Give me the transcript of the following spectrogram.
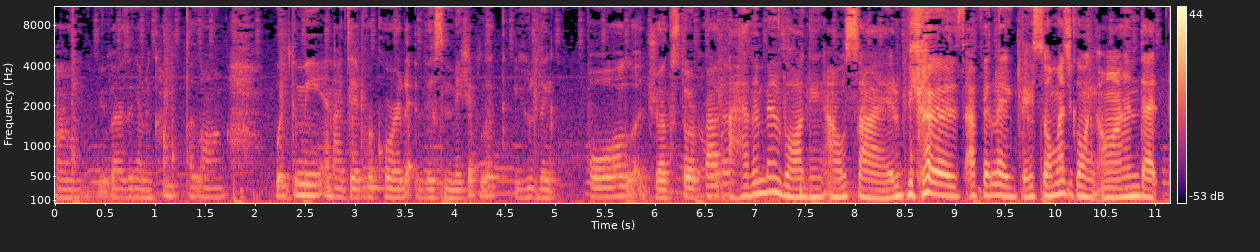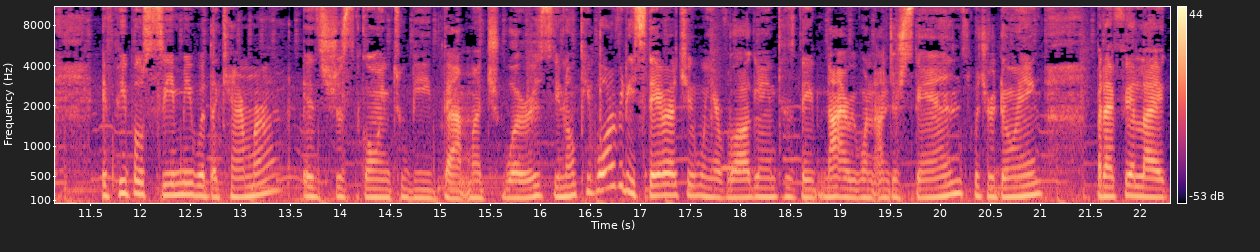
Um, you guys are gonna come along with me and I did record this makeup look using all drugstore products. I haven't been vlogging outside because I feel like there's so much going on that if people see me with a camera, it's just going to be that much worse. You know, people already stare at you when you're vlogging because they not everyone understands what you're doing. But I feel like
